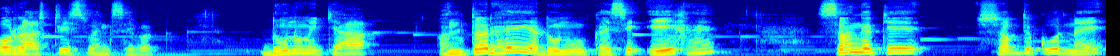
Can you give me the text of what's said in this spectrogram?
और राष्ट्रीय स्वयंसेवक, दोनों में क्या अंतर है या दोनों कैसे एक हैं? संघ के शब्द को नए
